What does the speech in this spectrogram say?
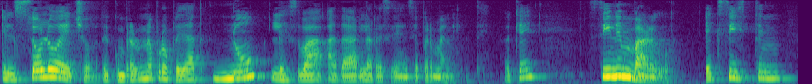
el solo hecho de comprar una propiedad no les va a dar la residencia permanente. Sin embargo, existen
